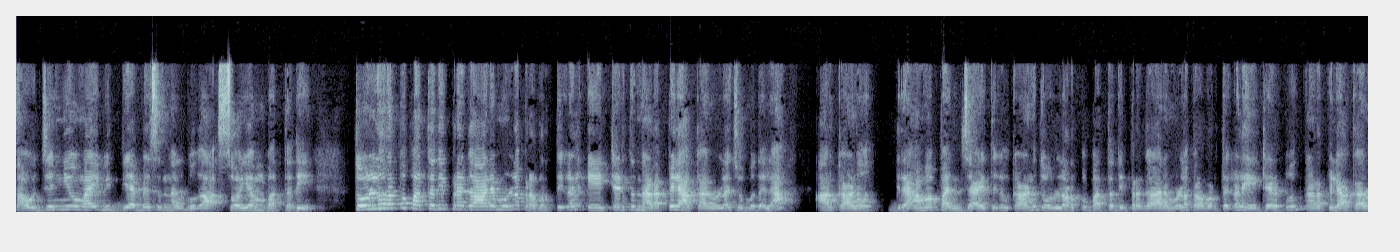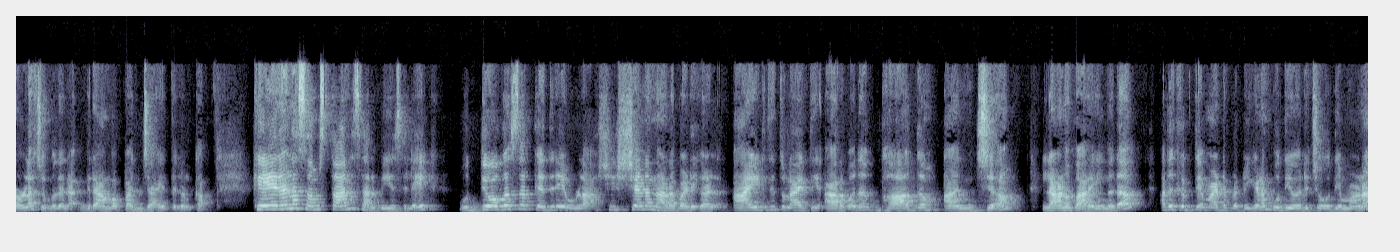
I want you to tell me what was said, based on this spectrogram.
സൗജന്യവുമായി വിദ്യാഭ്യാസം നൽകുക സ്വയം പദ്ധതി. തൊഴിലുറപ്പ് പദ്ധതി പ്രകാരമുള്ള പ്രവൃത്തികൾ ഏറ്റെടുത്ത് നടപ്പിലാക്കാനുള്ള ചുമതല ആർക്കാണ്? ഗ്രാമപഞ്ചായത്തുകൾക്കാണ് തൊഴിലുറപ്പ് പദ്ധതി പ്രകാരമുള്ള പ്രവർത്തികൾ ഏറ്റെടുപ്പ് നടപ്പിലാക്കാനുള്ള ചുമതല ഗ്രാമപഞ്ചായത്തുകൾക്ക്. കേരള സംസ്ഥാന സർവീസിലെ ഉദ്യോഗസ്ഥർക്കെതിരെയുള്ള ശിക്ഷണ നടപടികൾ ആയിരത്തി തൊള്ളായിരത്തി അറുപത് ഭാഗം അഞ്ച് ലാണ് പറയുന്നത്. അത് കൃത്യമായിട്ട് പഠിക്കണം പുതിയൊരു ചോദ്യമാണ്.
